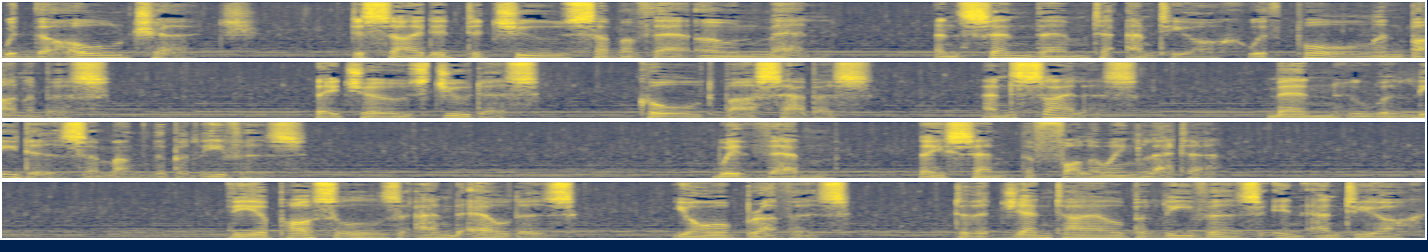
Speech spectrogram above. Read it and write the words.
with the whole church, decided to choose some of their own men and send them to Antioch with Paul and Barnabas. They chose Judas, called Barsabbas, and Silas, men who were leaders among the believers. With them they sent the following letter The apostles and elders, your brothers, to the Gentile believers in Antioch,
